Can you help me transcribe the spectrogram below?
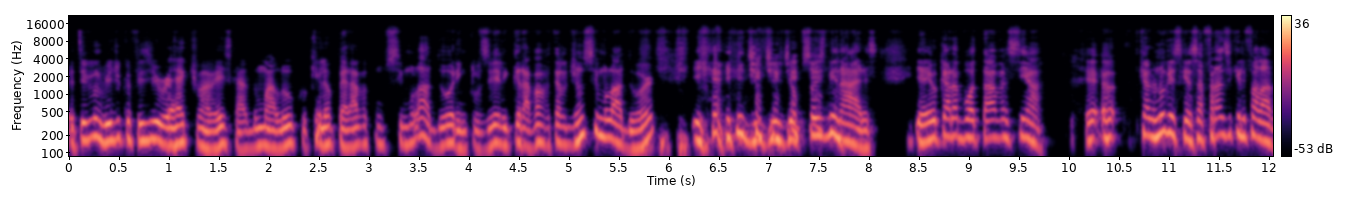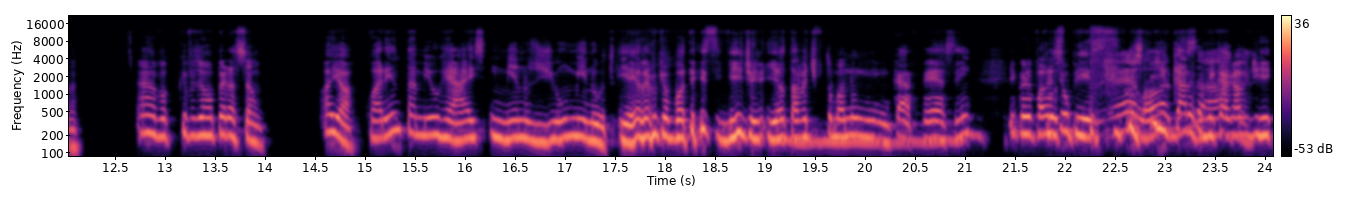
Eu teve um vídeo que eu fiz de react uma vez, cara, de um maluco que ele operava com um simulador, inclusive ele gravava a tela de um simulador e aí de, de- de opções binárias. E aí o cara botava assim, ó. Eu, eu- cara, eu nunca esqueço a frase que ele falava. Ah, vou fazer uma operação. Aí, ó, 40 mil reais em menos de um minuto. E aí eu lembro que eu botei esse vídeo e eu tava, tipo, tomando um café, assim, e quando eu falei assim, eu Cuspindo. É, cuspi, lógico, cara, eu me cagava de rir.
